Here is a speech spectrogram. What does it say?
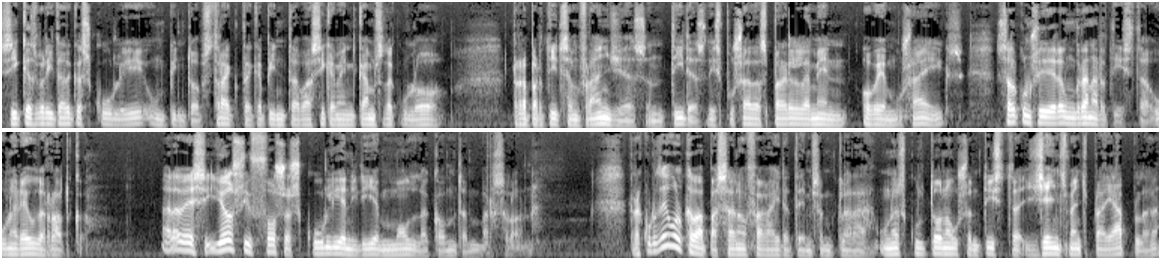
Sí que és veritat que Scully, un pintor abstracte que pinta bàsicament camps de color repartits en franges, en tires, disposades paral·lelament o bé en mosaics, se'l considera un gran artista, un hereu de Rothko. Ara bé, si jo si fos Scully aniria molt de compte en Barcelona. Recordeu el que va passar no fa gaire temps amb Clarà, un escultor noucentista gens menys preable,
